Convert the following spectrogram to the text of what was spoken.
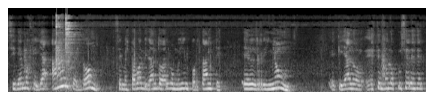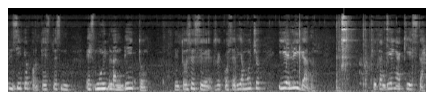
Si vemos que ya, ay, perdón, se me estaba olvidando algo muy importante, el riñón, eh, que ya lo, este no lo puse desde el principio porque esto es, es muy blandito, entonces se recocería mucho, y el hígado, que también aquí está.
